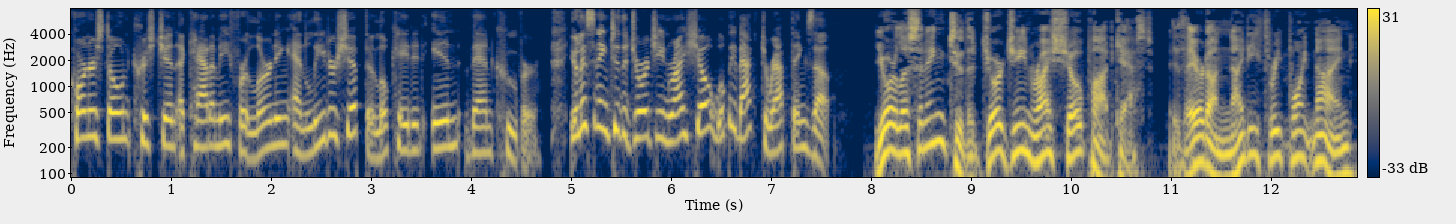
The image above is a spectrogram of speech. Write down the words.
Cornerstone Christian Academy for Learning and Leadership. They're located in Vancouver. You're listening to The Georgene Rice Show. We'll be back to wrap things up. You're listening to the Georgene Rice Show podcast. It's aired on 93.9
